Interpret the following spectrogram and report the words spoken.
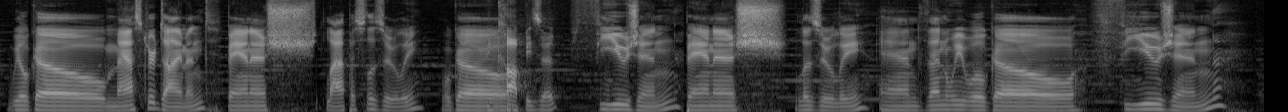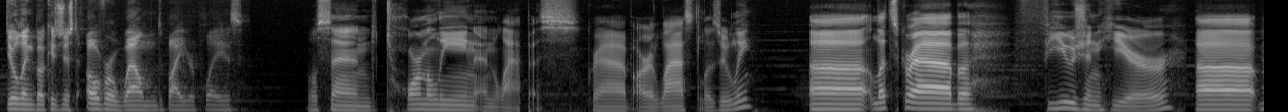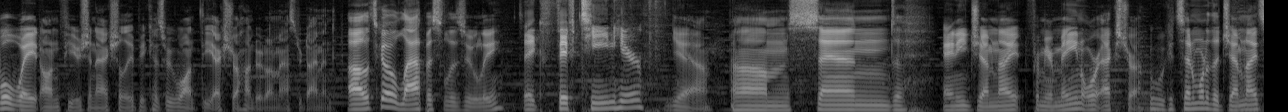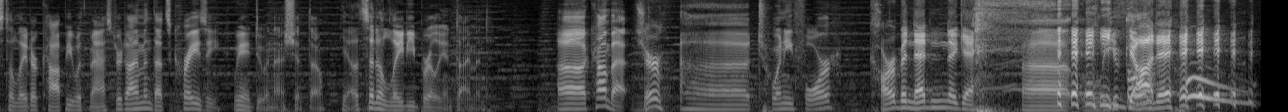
We'll go Master Diamond, banish Lapis Lazuli. We'll go And copies it. Fusion, banish Lazuli. And then we will go Fusion. Dueling Book is just overwhelmed by your plays. We'll send Tourmaline and Lapis. Grab our last Lazuli. Uh, let's grab Fusion here. Uh, we'll wait on Fusion actually because we want the extra 100 on Master Diamond. Uh, let's go Lapis Lazuli. Take 15 here. Yeah. Um, send any Gem Knight from your main or extra. Ooh, we could send one of the Gem Knights to later copy with Master Diamond. That's crazy. We ain't doing that shit though. Yeah, let's send a Lady Brilliant Diamond. Uh, combat. Sure. Uh, 24. Carboneddon again. Uh, you got it.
